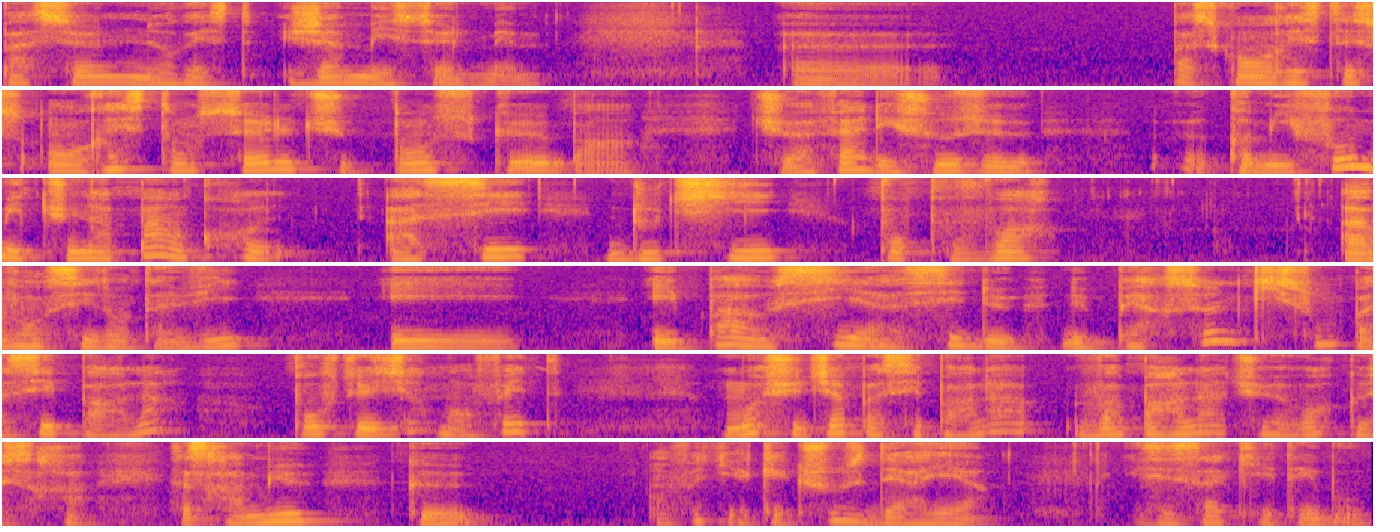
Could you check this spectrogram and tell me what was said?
pas seul, ne reste jamais seul même. Euh, parce qu'en en restant seul, tu penses que ben, tu vas faire les choses comme il faut, mais tu n'as pas encore assez d'outils pour pouvoir avancer dans ta vie et, pas aussi assez de, personnes qui sont passées par là pour te dire, mais en fait, moi je suis déjà passé par là, va par là, tu vas voir que ça sera, mieux que, en fait, il y a quelque chose derrière. Et c'est ça qui était beau.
